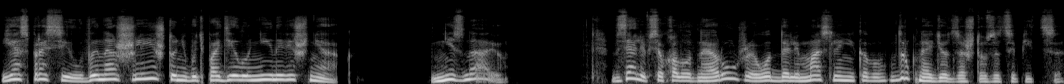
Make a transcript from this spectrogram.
Я спросил, вы нашли что-нибудь по делу Нины Вишняк? Не знаю. Взяли все холодное оружие, отдали Масленникову. Вдруг найдет за что зацепиться.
